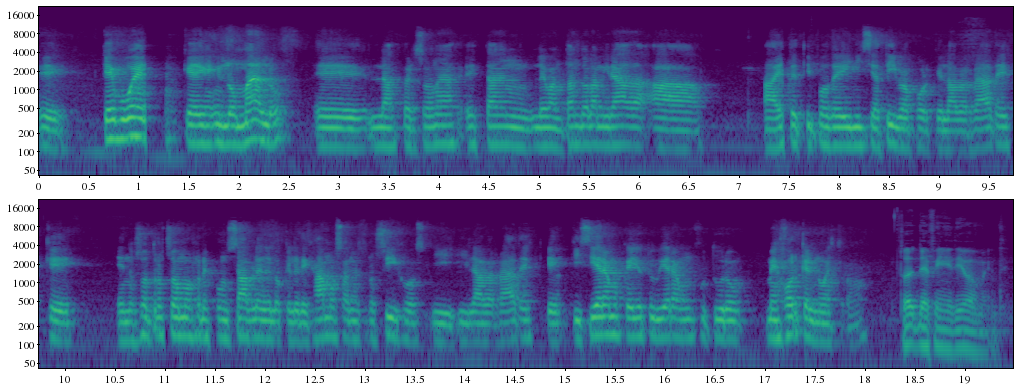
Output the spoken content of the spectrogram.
eh, qué bueno que en lo malo eh, las personas están levantando la mirada a, a este tipo de iniciativas, porque la verdad es que nosotros somos responsables de lo que le dejamos a nuestros hijos y, la verdad es que quisiéramos que ellos tuvieran un futuro mejor que el nuestro. ¿no? Definitivamente.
